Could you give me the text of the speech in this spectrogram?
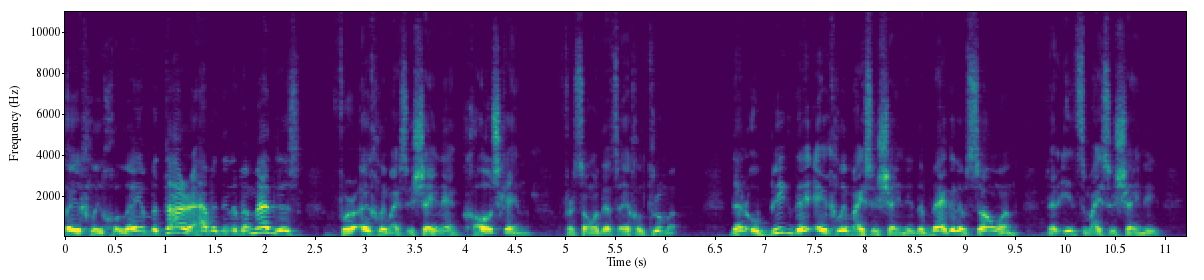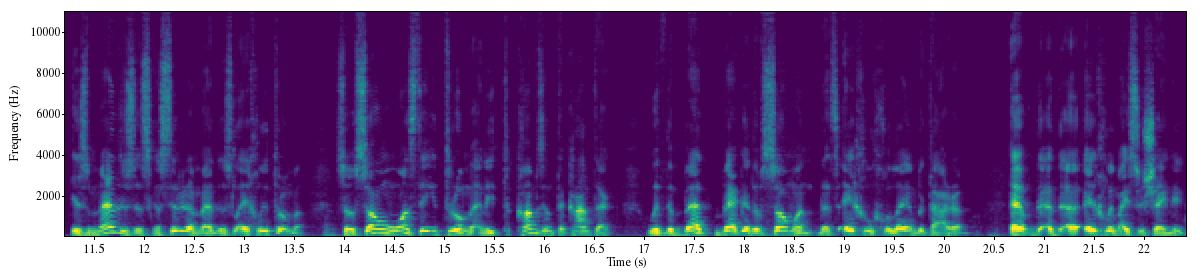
Eichli Choleim Betara, have a din of a medris for Eichli Meiser and Kolshkein for someone that's Eichel Truma. Then ubig de Eichli Meiser the beggar of someone that eats Meiser is medus is considered a medus leichli truma. So if someone wants to eat truma and he t- comes into contact with the bed, beggar of someone that's eichel chuleim betara, eh, eichli sheni,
